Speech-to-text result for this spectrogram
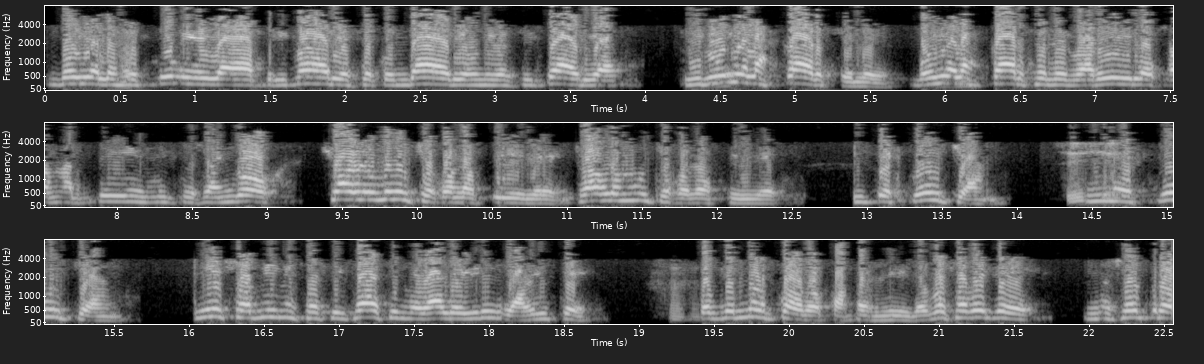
voy a las escuelas primarias, secundarias, universitarias y voy a las cárceles, voy a las cárceles, Varela, San Martín, Ituzaingó, yo hablo mucho con los pibes, yo hablo mucho con los pibes, y te escuchan, y me escuchan, y eso a mí me satisface y me da alegría, ¿viste? Porque no todo está perdido. Vos sabés que nosotros,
